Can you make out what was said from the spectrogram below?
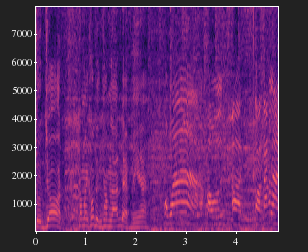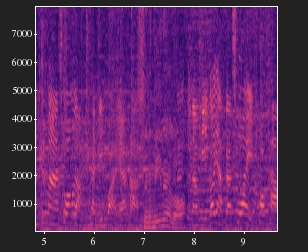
สุดยอดทำไมเขาถึงทำร้านแบบนี้เพราะว่าเขาเอ่อก่อตั้งร้านขึ้นมาช่วงหลังแผ่นดินไหวอะค่ะสึนามิเนี่ยเหรอ สึนามิก็อยากจะช่วยพ่อค้า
